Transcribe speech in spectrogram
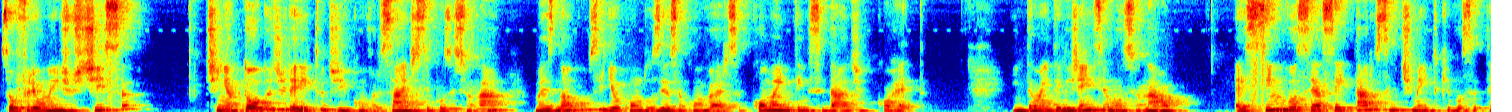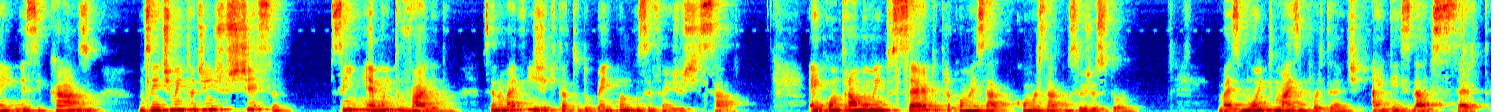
Sofreu uma injustiça, tinha todo o direito de conversar e de se posicionar, mas não conseguiu conduzir essa conversa com a intensidade correta. Então, a inteligência emocional é sim você aceitar o sentimento que você tem. Nesse caso, um sentimento de injustiça. Sim, é muito válido. Você não vai fingir que está tudo bem quando você foi injustiçado. É encontrar o momento certo para começar a conversar com seu gestor. Mas muito mais importante, a intensidade certa.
